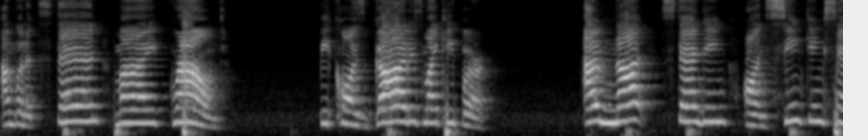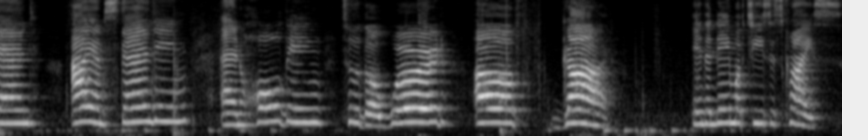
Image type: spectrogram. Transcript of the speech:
I'm going to stand my ground because God is my keeper. I'm not standing on sinking sand. I am standing and holding to the word of God in the name of Jesus Christ.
